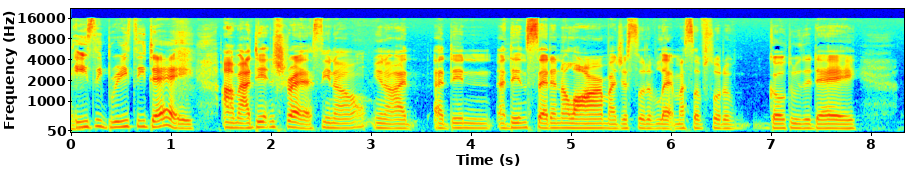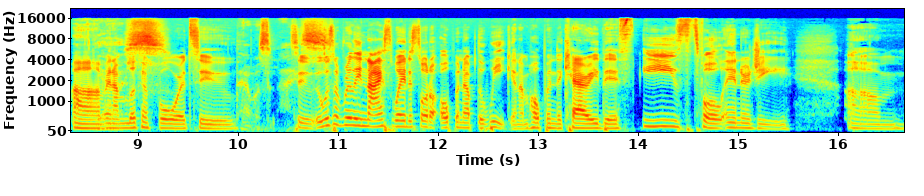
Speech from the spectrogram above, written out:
easy breezy day. Um, I didn't stress. You know, you know, I I didn't I didn't set an alarm. I just sort of let myself sort of go through the day. Um, and I'm looking forward to That was nice. to it was a really nice way to sort of open up the week and i'm hoping to carry this easeful energy um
